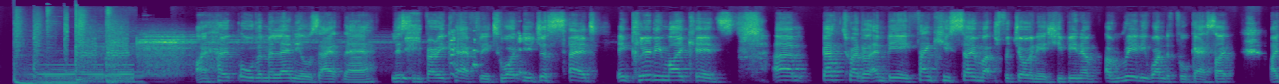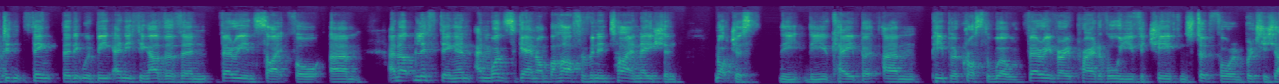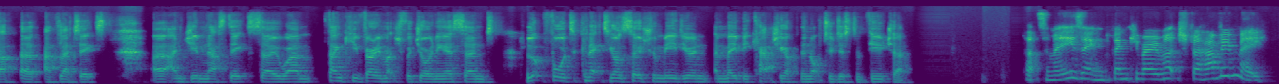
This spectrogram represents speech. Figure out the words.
I hope all the millennials out there listen very carefully to what you just said, including my kids. Um, Beth Tweddle, MBE, thank you so much for joining us. You've been a, a, really wonderful guest. I, I didn't think that it would be anything other than very insightful um, and uplifting. And, and once again, on behalf of an entire nation, not just the, the UK, but um, people across the world, very, very proud of all you've achieved and stood for in British uh, athletics uh, and gymnastics. So um, thank you very much for joining us and look forward to connecting on social media and, and maybe catching up in the not too distant future. That's amazing. Thank you very much for having me.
